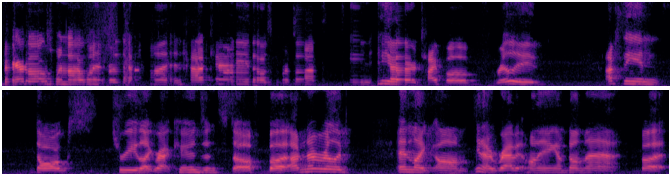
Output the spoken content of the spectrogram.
bear dogs. When I went for that hunt in Hyde County, that was the first time I've seen any other type of really. I've seen dogs tree like raccoons and stuff, but I've never really, and like um, you know, rabbit hunting. I've done that, but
